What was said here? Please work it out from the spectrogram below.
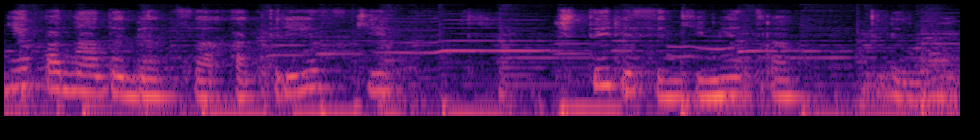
мне понадобятся отрезки 4 сантиметра длиной.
